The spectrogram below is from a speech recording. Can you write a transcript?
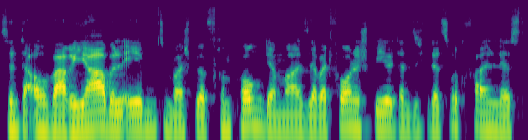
Sind da auch variabel eben, zum Beispiel auf Frimpong, der mal sehr weit vorne spielt, dann sich wieder zurückfallen lässt.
